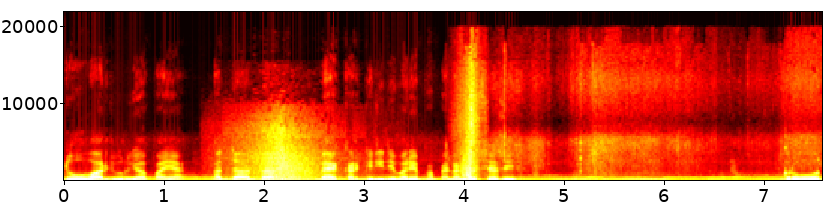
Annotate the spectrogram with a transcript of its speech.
ਦੋ ਵਾਰ ਯੂਰੀਆ ਪਾਇਆ ਅੱਧਾ ਅੱਧਾ ਬੈਕ ਕਰਕੇ ਜਿਹਦੇ ਬਾਰੇ ਆਪਾਂ ਪਹਿਲਾਂ ਵੀ ਦੱਸਿਆ ਸੀ। ਗਰੋਥ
